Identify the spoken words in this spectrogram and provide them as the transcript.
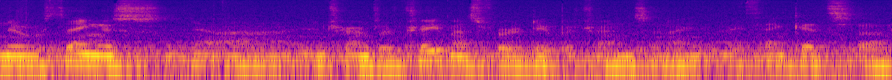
new things uh, in terms of treatments for Dupuytren's, and I, I think it's uh,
